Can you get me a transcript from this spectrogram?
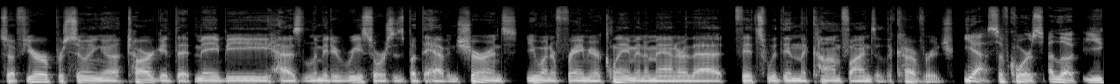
So if you're pursuing a target that maybe has limited resources, but they have insurance, you want to frame your claim in a manner that fits within the confines of the coverage. Yes, of course. Uh, Look, you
